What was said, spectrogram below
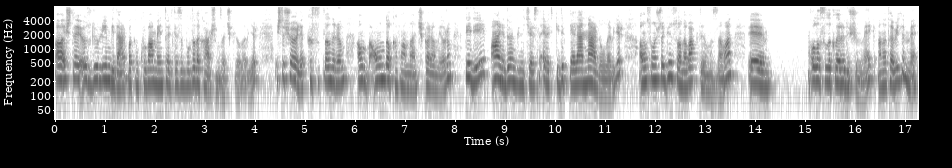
Aa işte özgürlüğüm gider. Bakın kurban mentalitesi burada da karşımıza çıkıyor olabilir. İşte şöyle kısıtlanırım ama onu da kafamdan çıkaramıyorum dediği aynı döngünün içerisinde evet gidip gelenler de olabilir. Ama sonuçta gün sonunda baktığımız zaman e, olasılıkları düşünmek, anlatabildim mi?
